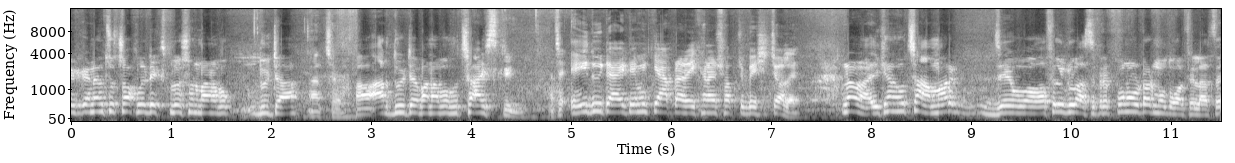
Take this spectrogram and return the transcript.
এখানে হচ্ছে চকলেট এক্সপ্লোশন বানাবো দুইটা। আচ্ছা। আর দুইটা বানাবো হচ্ছে আইসক্রিম আচ্ছা এই দুইটা আইটেমই কি আপনার এখানে সবচেয়ে বেশি চলে? না না এখানে হচ্ছে আমার যে ওয়াফেলগুলো আছে প্রায় পনেরোটার মতো ওয়াফেল আছে।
